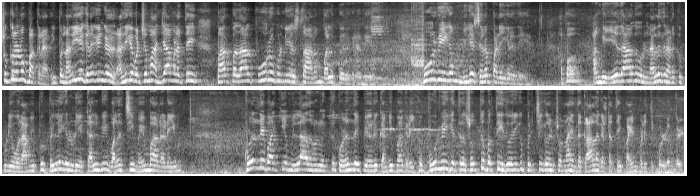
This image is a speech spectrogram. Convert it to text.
சுக்கரனும் பார்க்குறார். இப்போ நிறைய கிரகங்கள் அதிகபட்சமாக அஞ்சாம் இடத்தை பார்ப்பதால் பூர்வ புண்ணிய ஸ்தானம் வலுப்பெறுகிறது. பூர்வீகம் மிக சிறப்படைகிறது. அப்போது அங்கே ஏதாவது ஒரு நல்லது நடக்கக்கூடிய ஒரு அமைப்பு பிள்ளைகளுடைய கல்வி வளர்ச்சி மேம்பாடு அடையும். குழந்தை பாக்கியம் இல்லாதவர்களுக்கு குழந்தை பேர் கண்டிப்பாக கிடைக்கும். பூர்வீகத்தில் சொத்து பத்து இதுவரைக்கும் பிரிச்சுகள்னு சொன்னால் இந்த காலகட்டத்தை பயன்படுத்தி கொள்ளுங்கள்.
